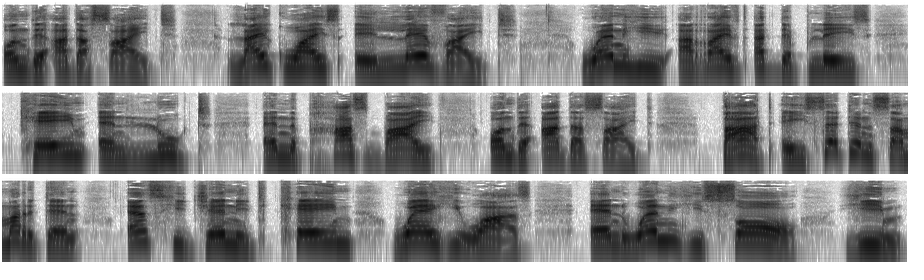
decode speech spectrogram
on the other side. Likewise, a Levite, when he arrived at the place, came and looked and passed by on the other side. But a certain Samaritan, as he journeyed, came where he was, and when he saw him,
